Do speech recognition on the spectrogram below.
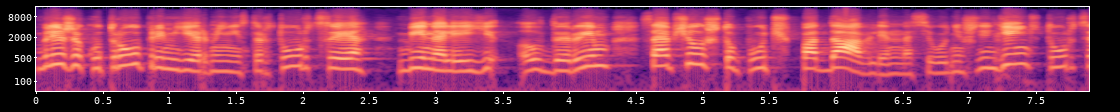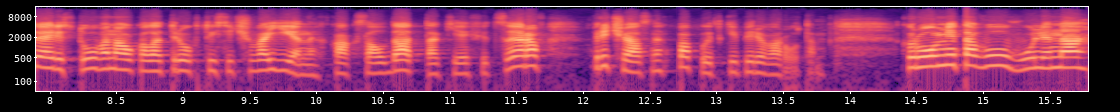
Ближе к утру премьер-министр Турции Бинали Йылдырым сообщил, что путь подавлен. На сегодняшний день в Турции арестовано около трех тысяч военных, как солдат, так и офицеров, причастных к попытке переворота. Кроме того, уволено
